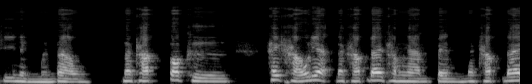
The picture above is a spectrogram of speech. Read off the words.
ทีหนึ่งเหมือนเรานะครับ ก็คือให้เขาเนี่ยนะครับได้ทำงานเป็นนะครับได้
